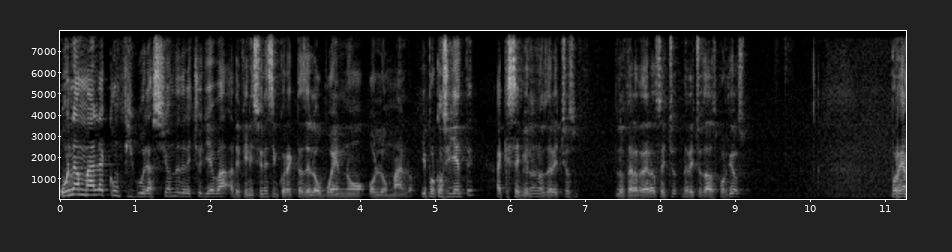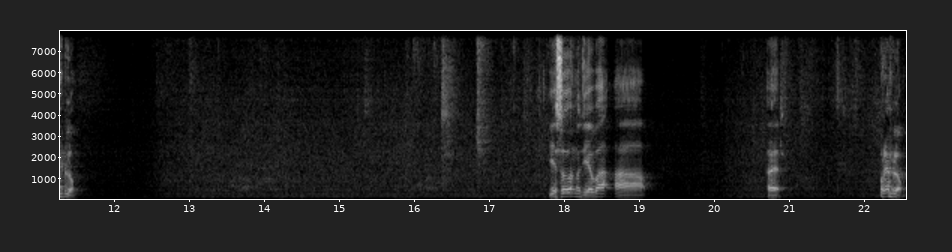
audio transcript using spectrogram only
Una mala configuración de derecho lleva a definiciones incorrectas de lo bueno o lo malo y por consiguiente a que se violen los derechos, los verdaderos derechos dados por Dios. Por ejemplo, y eso nos lleva a, a ver, por ejemplo,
